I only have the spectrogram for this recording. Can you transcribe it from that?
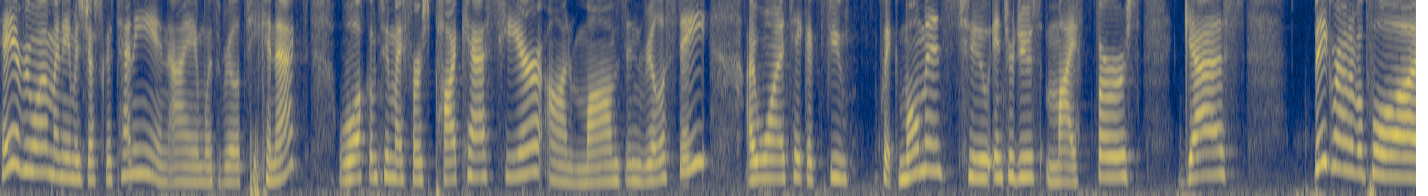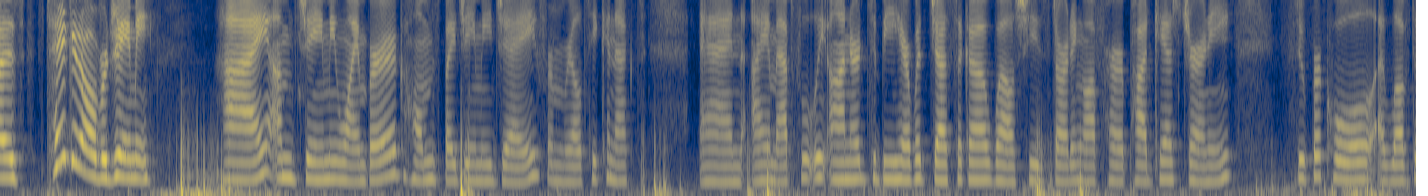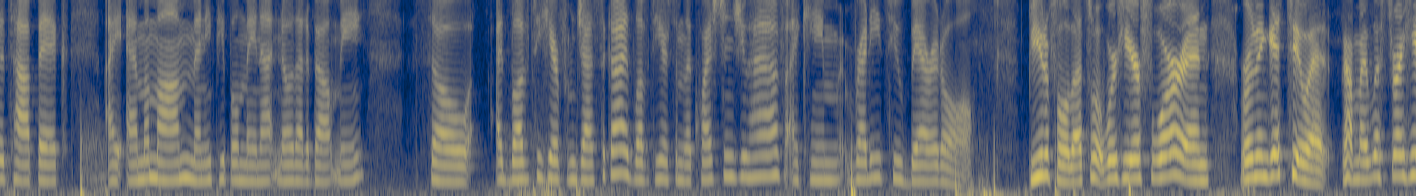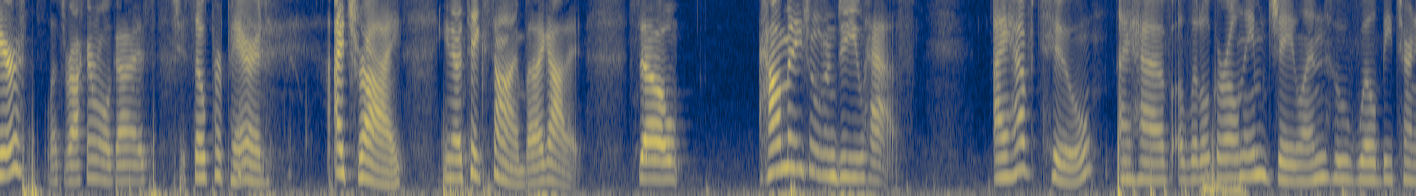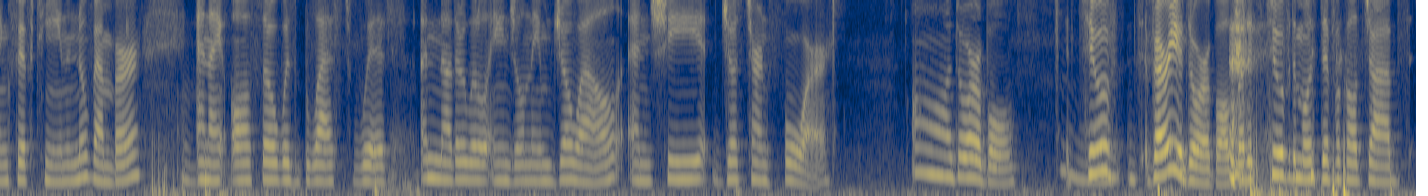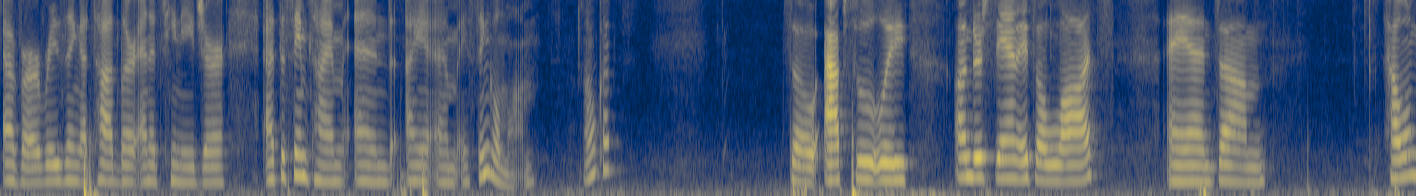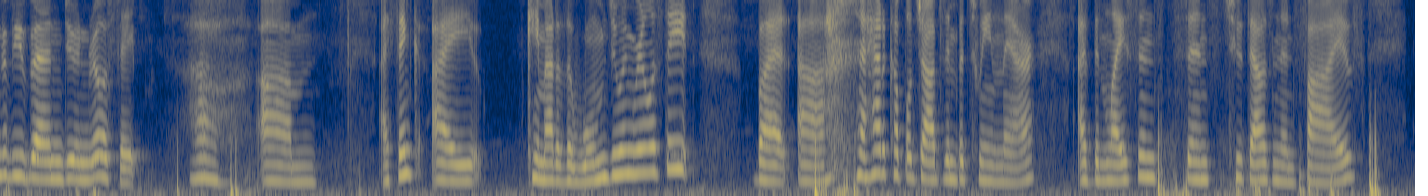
Hey everyone, my name is Jessica Tenney and I am with Realty Connect. Welcome to my first podcast here on Moms in Real Estate. I want to take a few quick moments to introduce my first guest. Big round of applause. Take it over, Jamie. Hi, I'm Jamie Weinberg, Homes by Jamie J from Realty Connect. And I am absolutely honored to be here with Jessica while she's starting off her podcast journey. Super cool. I love the topic. I am a mom. Many people may not know that about me. So I'd love to hear from Jessica. I'd love to hear some of the questions you have. I came ready to bear it all. Beautiful. That's what we're here for, and we're going to get to it. Got my list right here. Let's rock and roll, guys. She's so prepared. I try. You know, it takes time, but I got it. So, how many children do you have? I have two. I have a little girl named Jalen who will be turning 15 in November. And I also was blessed with another little angel named Joelle, and she just turned four. Oh, adorable. Two of very adorable, but it's two of the most difficult jobs ever raising a toddler and a teenager at the same time. And I am a single mom. Okay. So, absolutely understand it's a lot. And um, how long have you been doing real estate? Oh, um, I think I came out of the womb doing real estate, but uh, I had a couple jobs in between there. I've been licensed since 2005.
